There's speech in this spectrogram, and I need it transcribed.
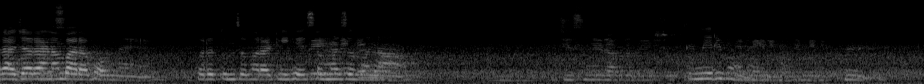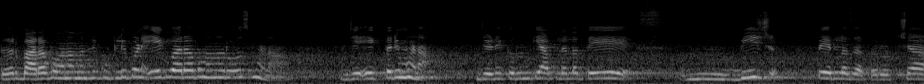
राजा राणा बारा भावना आहे परत तुमचं मराठी हे समज म्हणा मेरी भावना. तर बारा भावनामधली कुठली पण एक बारा भावना रोज म्हणा. म्हणजे एक तरी म्हणा. जेणेकरून की आपल्याला ते बीज पेरलं जातं रोजच्या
